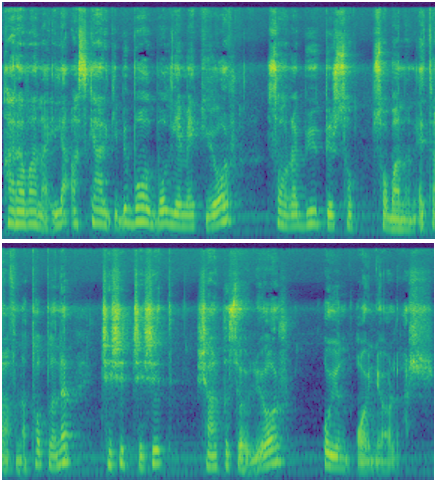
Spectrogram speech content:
karavana ile asker gibi bol bol yemek yiyor. Sonra büyük bir so- sobanın etrafına toplanıp çeşit çeşit şarkı söylüyor, oyun oynuyorlar.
